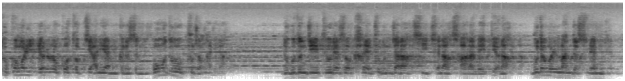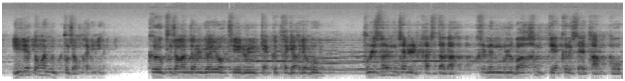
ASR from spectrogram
뚜껑을 열어놓고 덮지 아니한 그릇은 모두 부정하리라. 누구든지 들에서 칼에 죽은 자나 시체나 사람의 뼈나 무덤을 만졌으면 이래 동안 부정하리니 그 부정한 자를 위하여 죄를 깨끗하게 하려고 불사른 재를 가져다가 흐르는 물과 함께 그릇에 담고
